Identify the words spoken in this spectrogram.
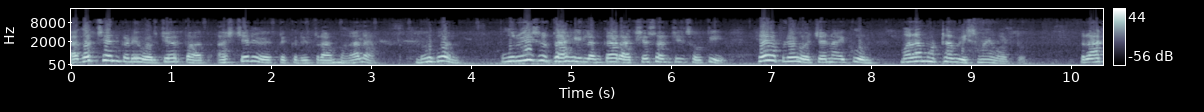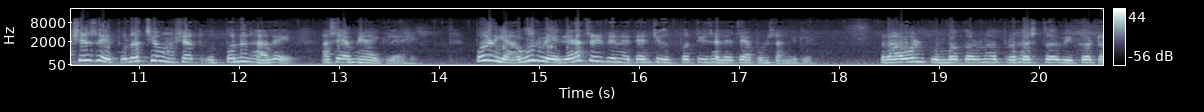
अगच्छांकडे वरचेवर पाहत आश्चर्य व्यक्त करीत राम म्हणाला भगवान पूर्वी सुद्धा ही लंका राक्षसांचीच होती हे आपले वचन ऐकून मला मोठा विस्मय वाटतो. राक्षस हे पुलच्छ वंशात उत्पन्न झाले असे आम्ही ऐकले आहे. पण याहून वेगळ्याच रीतीने त्यांची उत्पत्ती झाल्याचे आपण सांगितले. रावण कुंभकर्ण प्रहस्त विकट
